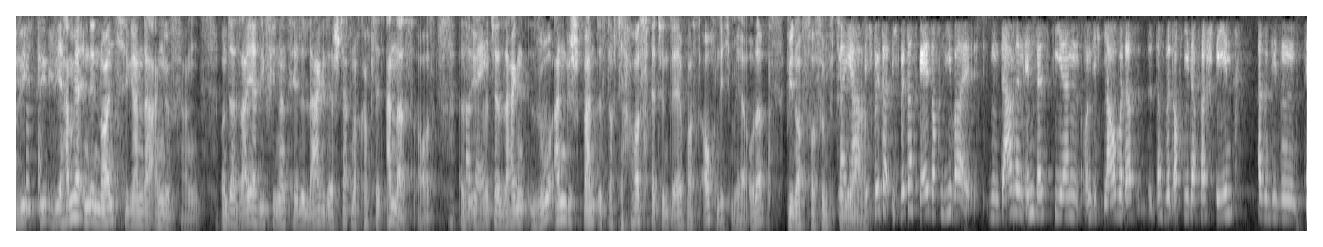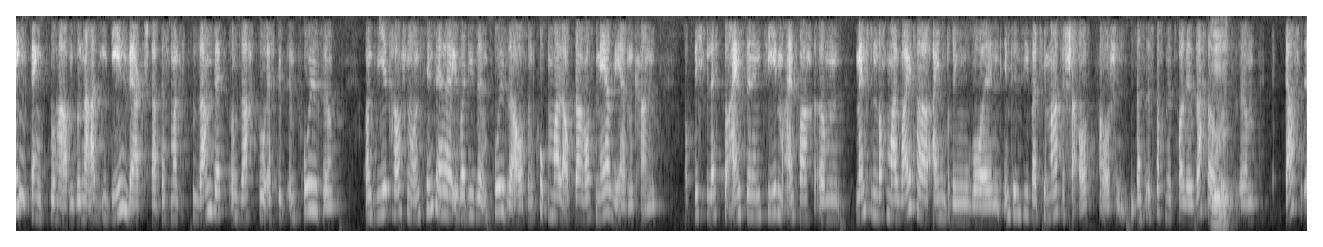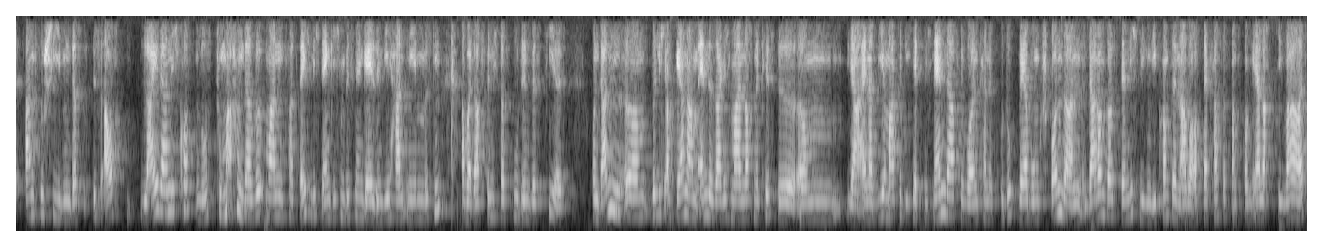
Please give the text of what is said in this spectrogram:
Sie, Sie, Sie haben ja in den 90ern da angefangen und da sah ja die finanzielle Lage der Stadt noch komplett anders aus. Also okay. ich würde ja sagen, so angespannt ist doch der Haushalt in Delmhorst auch nicht mehr, oder? Wie noch vor 15 naja, Jahren. Ich würde ich würd das Geld doch lieber darin investieren und ich glaube, das, das wird auch jeder verstehen, also diesen Think Tank zu haben, so eine Art Ideenwerkstatt, dass man sich zusammensetzt und sagt, so, es gibt Impulse. Und wir tauschen uns hinterher über diese Impulse aus und gucken mal, ob daraus mehr werden kann ob sich vielleicht zu einzelnen Themen einfach ähm, Menschen noch mal weiter einbringen wollen, intensiver thematischer austauschen. Das ist doch eine tolle Sache. Mhm. Und ähm, das anzuschieben, das ist auch leider nicht kostenlos zu machen. Da wird man tatsächlich, denke ich, ein bisschen Geld in die Hand nehmen müssen. Aber da finde ich das gut investiert. Und dann ähm, will ich auch gerne am Ende, sage ich mal, noch eine Kiste ähm, ja, einer Biermarke, die ich jetzt nicht nennen darf. Wir wollen keine Produktwerbung sponsern. Daran soll es denn nicht liegen. Die kommt dann aber aus der Kasse von Frau Gerlach privat.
